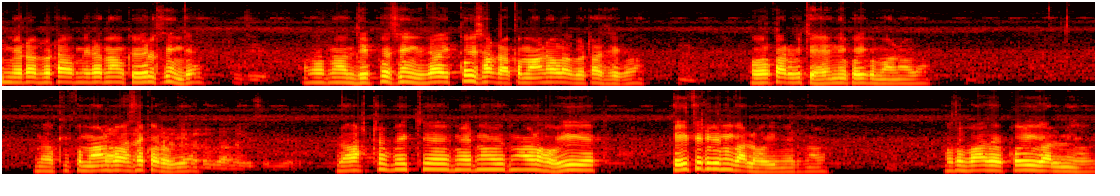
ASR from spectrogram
ਮੇਰਾ ਬੇਟਾ ਮੇਰਾ ਨਾਮ ਕੇਵਲ ਸਿੰਘ ਹੈ। ਜੀ। ਉਹਦਾ ਨਾਮ ਦੀਪਕ ਸਿੰਘ ਹੈ। ਇੱਕੋ ਹੀ ਸਾਡਾ ਕਮਾਉਣ ਵਾਲਾ ਬੇਟਾ ਸੀਗਾ। ਹੋਰ ਘਰ ਵਿੱਚ ਹੈ ਨਹੀਂ ਕੋਈ ਕਮਾਉਣ ਵਾਲਾ। ਬਾਕੀ ਕਮਾਉਣ ਵਾਸਤੇ ਘਰ ਹੋ ਗਿਆ। ਲਾਸਟ ਵਿੱਚ ਮੇਰੇ ਨਾਲ ਨਾਲ ਹੋਈ ਇੱਕ 23 ਤਰੀਕ ਨੂੰ ਗੱਲ ਹੋਈ ਮੇਰੇ ਨਾਲ। ਉਹ ਤੋਂ ਬਾਅਦ ਕੋਈ ਗੱਲ ਨਹੀਂ ਹੋਈ।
